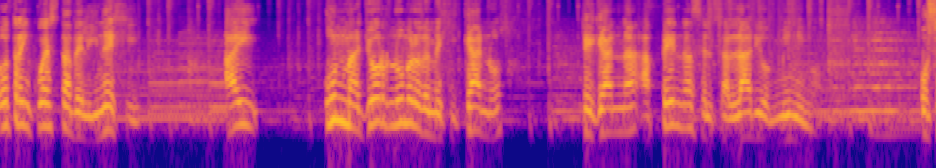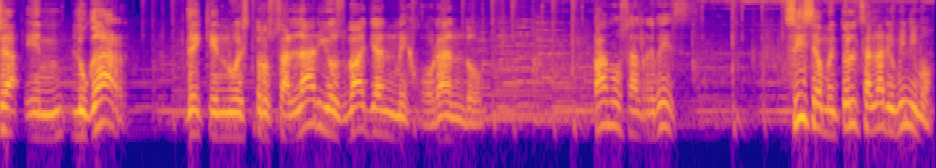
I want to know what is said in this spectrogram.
otra encuesta del INEGI hay un mayor número de mexicanos que gana apenas el salario mínimo. O sea, en lugar de que nuestros salarios vayan mejorando, vamos al revés. Sí, se aumentó el salario mínimo,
